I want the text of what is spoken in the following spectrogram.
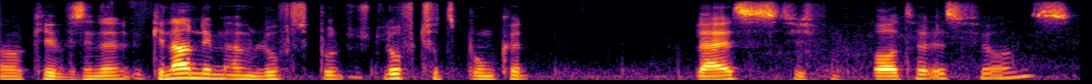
Okay, wir sind genau neben einem Luft Luftschutzbunker. Gleis, das natürlich von Vorteil ist für uns.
